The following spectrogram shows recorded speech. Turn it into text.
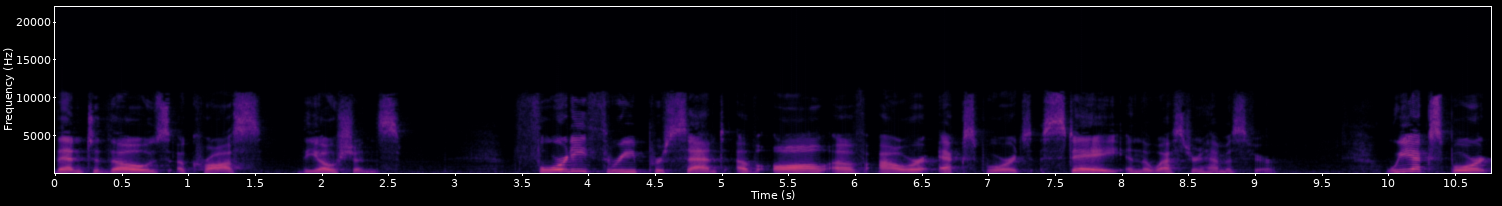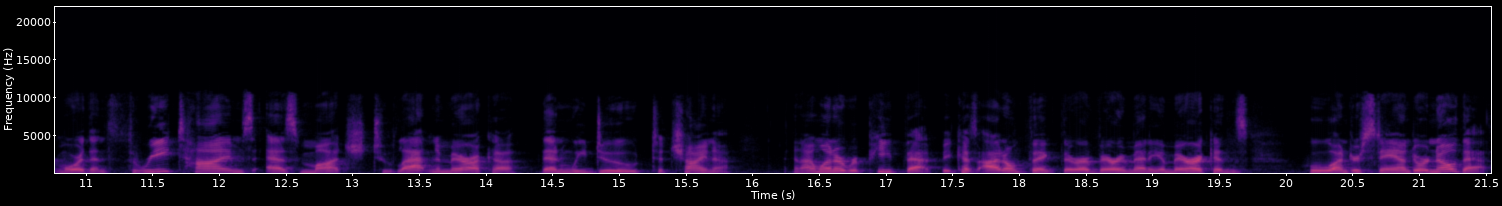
than to those across the oceans. 43% of all of our exports stay in the Western Hemisphere. We export more than three times as much to Latin America than we do to China. And I want to repeat that because I don't think there are very many Americans who understand or know that.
